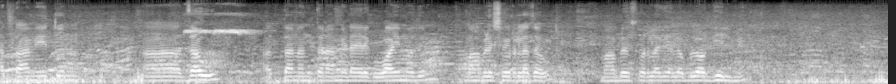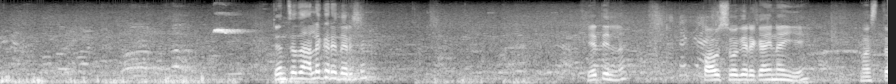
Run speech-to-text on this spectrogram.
आता आम्ही इथून जाऊ. आत्ता नंतर आम्ही डायरेक्ट वाईमधून महाबळेश्वरला जाऊ. महाबळेश्वरला गेलो ब्लॉक घेईल मी. त्यांचं झालं का रे दर्शन? येतील ना? पाऊस वगैरे काही नाही आहे मस्त.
